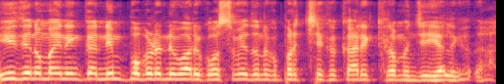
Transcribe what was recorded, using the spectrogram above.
ఈ దినమైన ఇంకా నింపబడని వారి కోసం ఏదైనా ఒక ప్రత్యేక కార్యక్రమం చేయాలి కదా.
